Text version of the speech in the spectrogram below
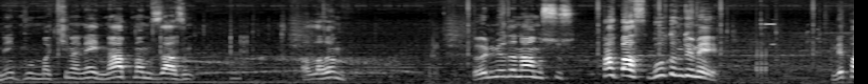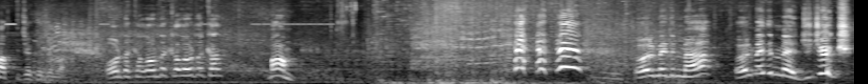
Ne bu makine ne? Ne yapmamız lazım? Allah'ım. Ölmüyor da namussuz. Hah bas buldum düğmeyi. Ne patlayacak acaba? Orada kal orada kal orada kal. Bam. Ölmedin mi ha? Ölmedin mi? Cücük.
